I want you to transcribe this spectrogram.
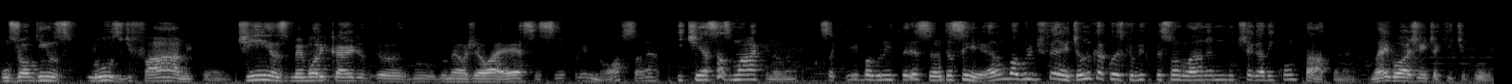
uns joguinhos luz de Famicom, tinha as memory card do, do, do, Neo Geo AS, assim, eu falei, nossa, né? E tinha essas máquinas, né? Isso aqui bagulho interessante, assim, era um bagulho diferente. A única coisa que eu vi que o pessoal lá não é muito chegado em contato, né? Não é igual a gente aqui, tipo,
